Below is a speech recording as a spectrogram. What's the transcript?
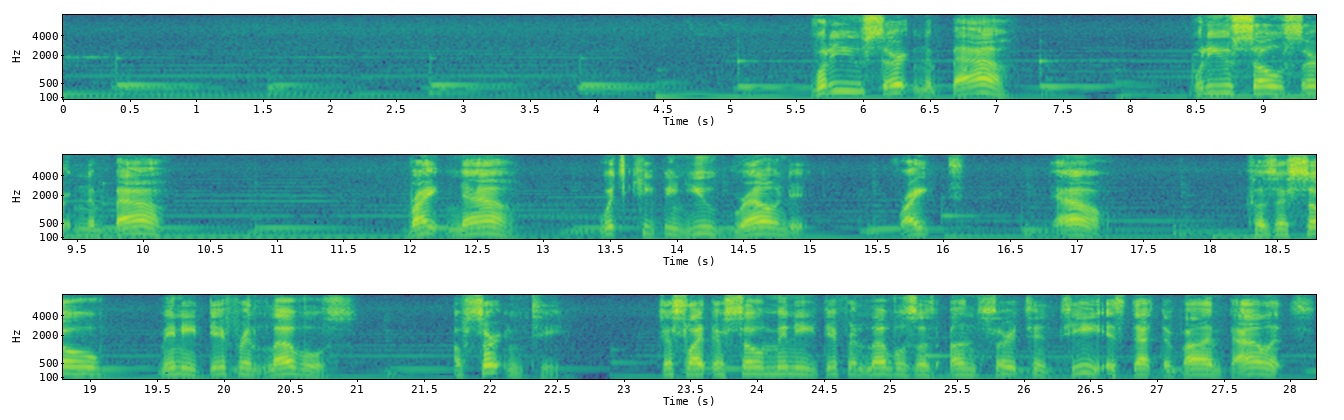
What are you certain about? What are you so certain about? Right now. What's keeping you grounded right now? Because there's so many different levels of certainty. Just like there's so many different levels of uncertainty, it's that divine balance.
